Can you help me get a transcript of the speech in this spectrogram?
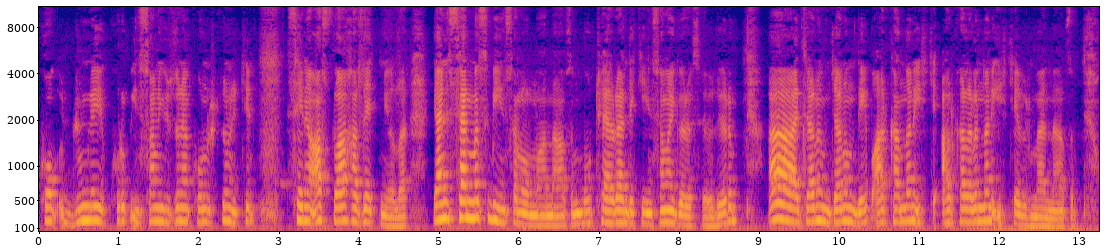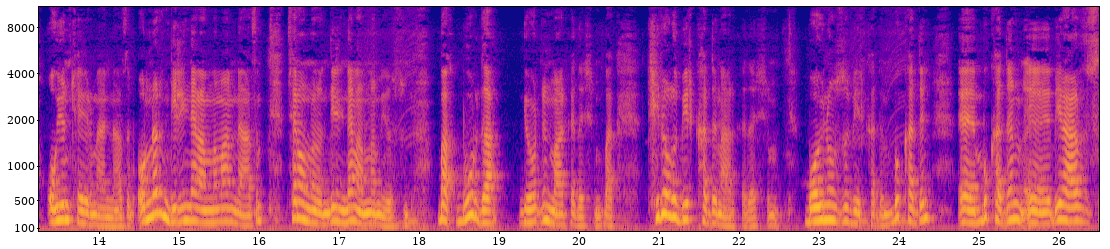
ko- cümleyi kurup insanın yüzüne konuştuğun için seni asla haz etmiyorlar. Yani sen nasıl bir insan olman lazım? Bu çevrendeki insana göre söylüyorum. Aa canım canım deyip arkandan iş, arkalarından iş çevirmen lazım. Oyun çevirmen lazım. Onların dilinden anlaman lazım. Sen onların dilinden anlamıyorsun. Bak burada Gördün mü arkadaşım? Bak kilolu bir kadın arkadaşım. Boynuzlu bir kadın. Bu kadın e, bu kadın e, biraz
